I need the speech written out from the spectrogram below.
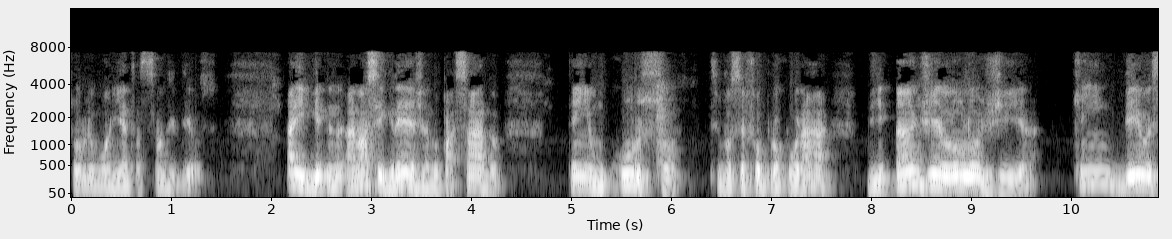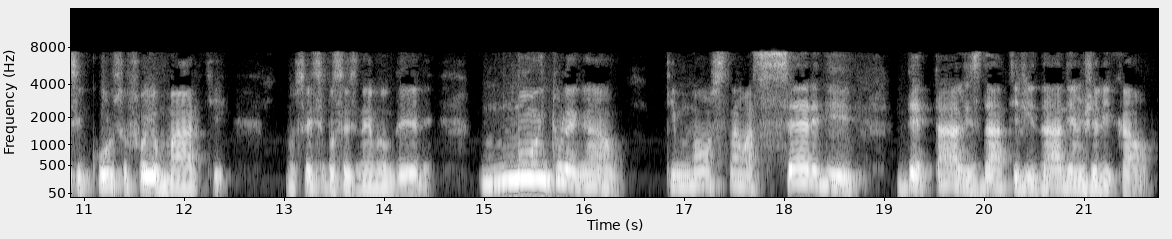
sobre uma orientação de Deus. A, igreja, a nossa igreja, no passado, tem um curso, se você for procurar, de angelologia. Quem deu esse curso foi o Mark. Não sei se vocês lembram dele. Muito legal, que mostra uma série de detalhes da atividade angelical,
